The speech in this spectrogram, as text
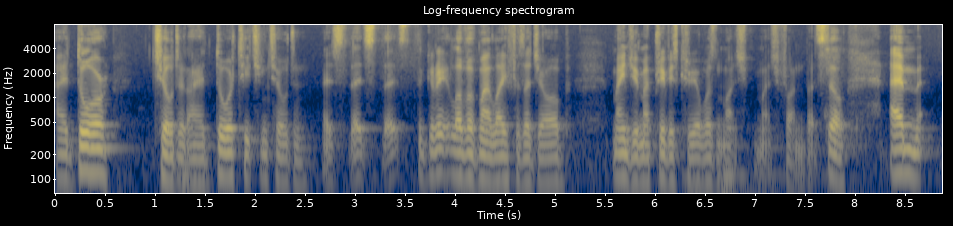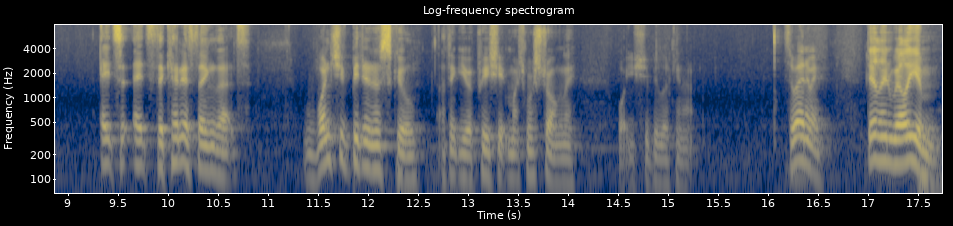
I adore children. I adore teaching children. It's, it's, it's the great love of my life as a job. Mind you, my previous career wasn't much, much fun, but still. Um, it's, it's the kind of thing that once you've been in a school, I think you appreciate much more strongly what you should be looking at. So anyway, Dylan Wiliam,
